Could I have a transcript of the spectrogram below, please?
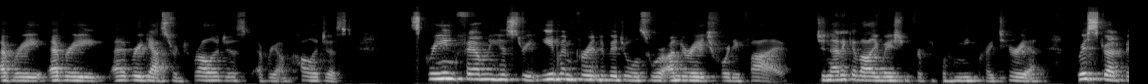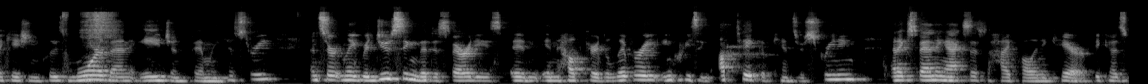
every, every, every gastroenterologist, every oncologist. Screen family history, even for individuals who are under age 45. Genetic evaluation for people who meet criteria. Risk stratification includes more than age and family history and certainly reducing the disparities in, in healthcare delivery, increasing uptake of cancer screening, and expanding access to high quality care. Because,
